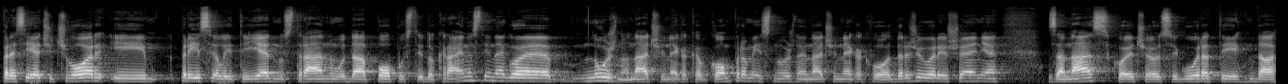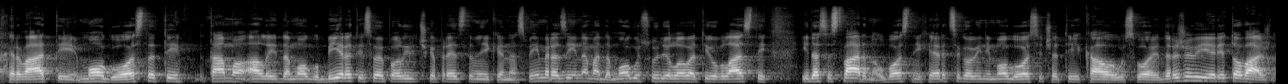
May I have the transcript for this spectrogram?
presjeći čvor i prisiliti jednu stranu da popusti do krajnosti, nego je nužno naći nekakav kompromis, nužno je naći nekakvo održivo rješenje za nas koje će osigurati da Hrvati mogu ostati tamo, ali da mogu birati svoje političke predstavnike na svim razinama, da mogu sudjelovati u vlasti i da se stvarno u Bosni i Hercegovini mogu osjećati kao u svojoj državi jer je to važno.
